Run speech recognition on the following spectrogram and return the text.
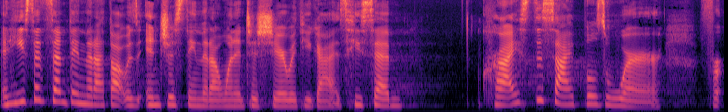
And he said something that I thought was interesting that I wanted to share with you guys. He said, Christ's disciples were, for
